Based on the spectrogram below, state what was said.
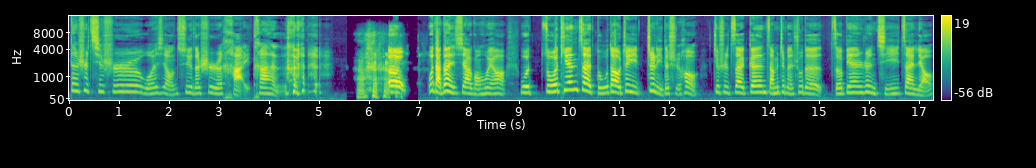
但是其实我想去的是海滩。啊，哦，我打断一下，广辉啊，我昨天在读到这这里的时候，就是在跟咱们这本书的责编任琪在聊，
